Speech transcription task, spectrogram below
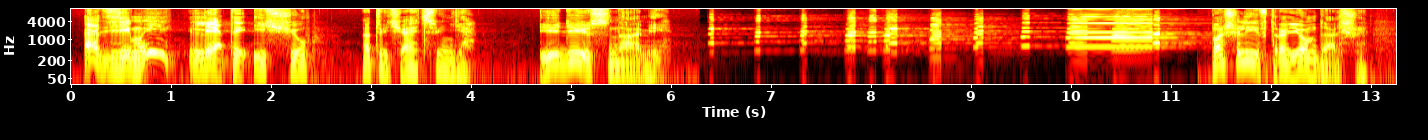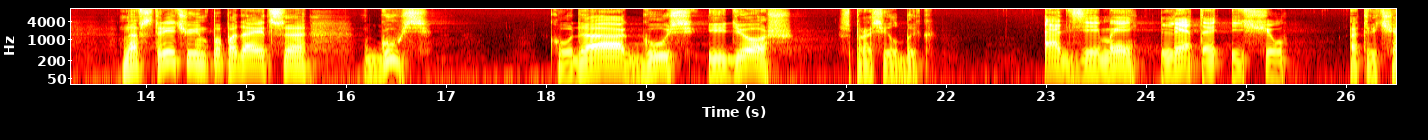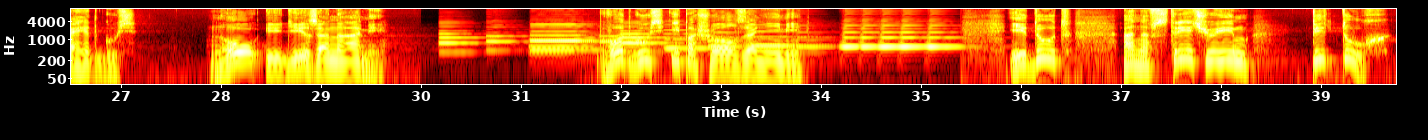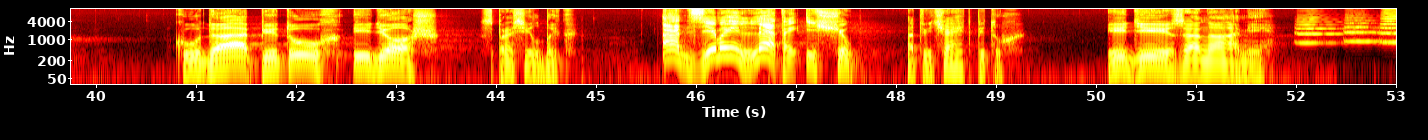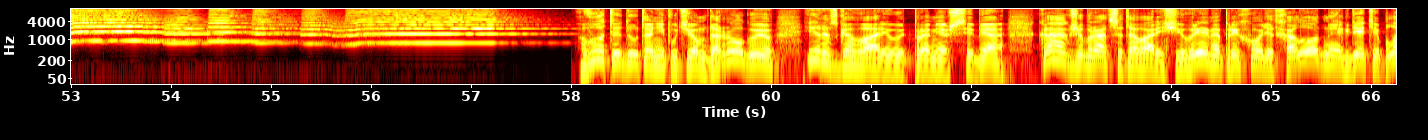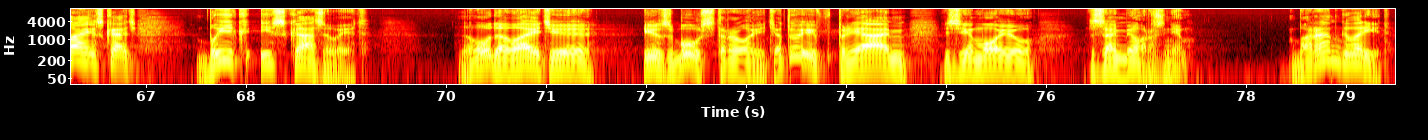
«От зимы лето ищу», — отвечает свинья. «Иди с нами». Пошли втроем дальше. Навстречу им попадается гусь. «Куда, гусь, идешь?» — спросил бык. «От зимы лето ищу», — отвечает гусь. «Ну, иди за нами». Вот гусь и пошел за ними. Идут, а навстречу им петух. «Куда, петух, идешь?» — спросил бык. «От зимы лето ищу», — отвечает петух. «Иди за нами». Вот идут они путем дорогою и разговаривают промеж себя. Как же, братцы-товарищи, время приходит холодное, где тепла искать? Бык и сказывает. Ну, давайте избу строить, а то и впрямь зимою замерзнем. Баран говорит.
